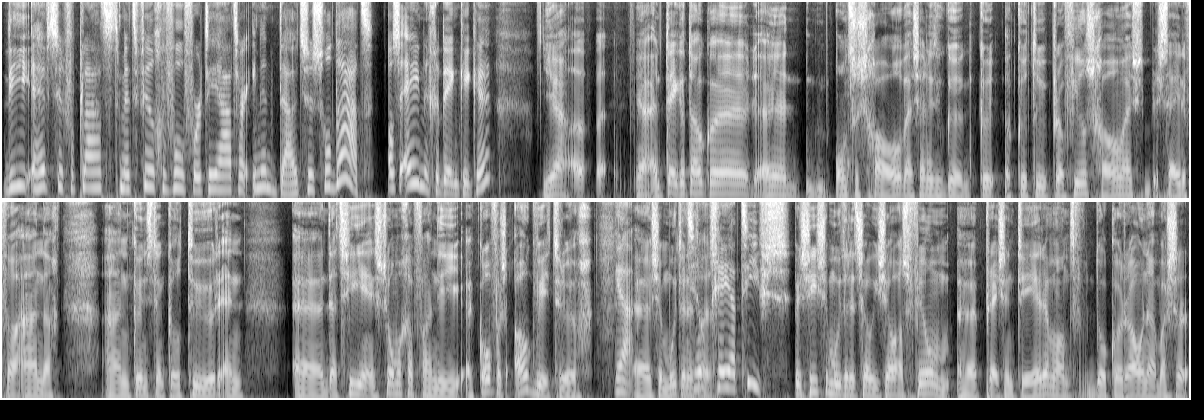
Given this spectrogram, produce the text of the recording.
Die heeft zich verplaatst met veel gevoel voor theater in een Duitse soldaat. Als enige, denk ik, hè? Ja, oh, oh. ja en het tekent ook uh, onze school. Wij zijn natuurlijk een cultuurprofielschool. Wij besteden veel aandacht aan kunst en cultuur. En uh, dat zie je in sommige van die uh, koffers ook weer terug. Ja, uh, ze moeten het, heel als, creatiefs. Precies, ze moeten het sowieso als film presenteren. Want door corona was, er,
